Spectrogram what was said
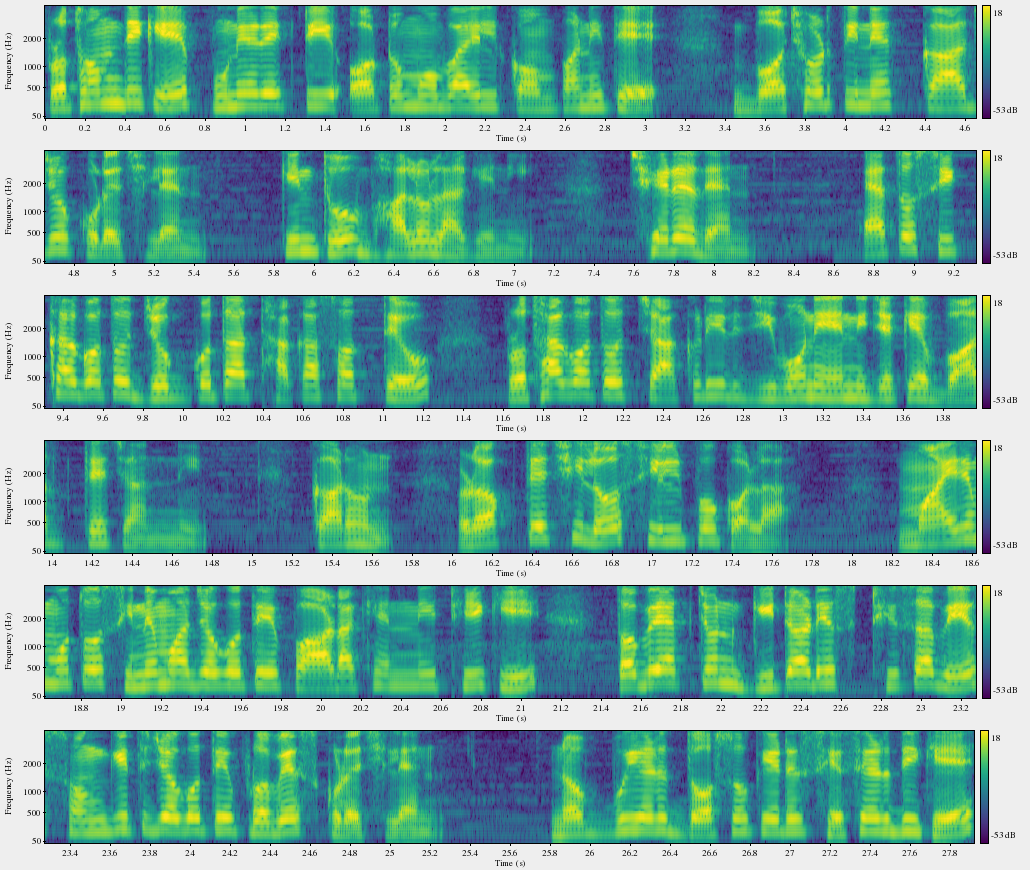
প্রথম দিকে পুনের একটি অটোমোবাইল কোম্পানিতে বছর তিনেক কাজও করেছিলেন। কিন্তু ভালো লাগেনি। ছেড়ে দেন। এত শিক্ষাগত যোগ্যতা থাকা সত্ত্বেও প্রথাগত চাকরির জীবনে নিজেকে বাঁধতে চাননি। কারণ, রক্তে ছিল শিল্পকলা। মায়ের মতো সিনেমা জগতে পা রাখেননি ঠিকই, তবে একজন গিটারিস্ট হিসাবে সংগীত জগতে প্রবেশ করেছিলেন। নব্বইয়ের দশকের শেষের দিকে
